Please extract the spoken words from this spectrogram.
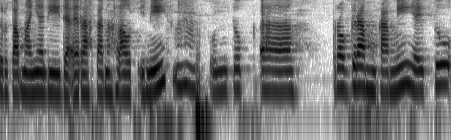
terutamanya di daerah tanah laut ini mm -hmm. untuk uh, program kami yaitu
